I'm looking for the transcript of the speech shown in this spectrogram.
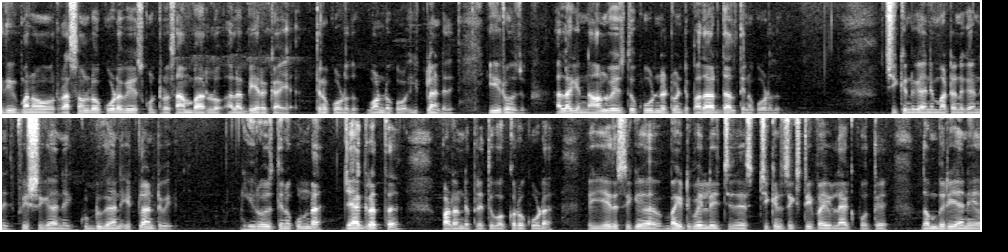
ఇది మనం రసంలో కూడా వేసుకుంటారు సాంబార్లో అలా బీరకాయ తినకూడదు వండకూ ఇట్లాంటిది ఈరోజు అలాగే నాన్ వెజ్తో కూడినటువంటి పదార్థాలు తినకూడదు. చికెన్ కానీ మటన్ కానీ ఫిష్ కానీ గుడ్డు కానీ ఇట్లాంటివి ఈరోజు తినకుండా జాగ్రత్త పడండి ప్రతి ఒక్కరూ కూడా. ఏది చికె బయటకు వెళ్ళి చికెన్ సిక్స్టీ ఫైవ్ లేకపోతే దమ్ బిర్యానీ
